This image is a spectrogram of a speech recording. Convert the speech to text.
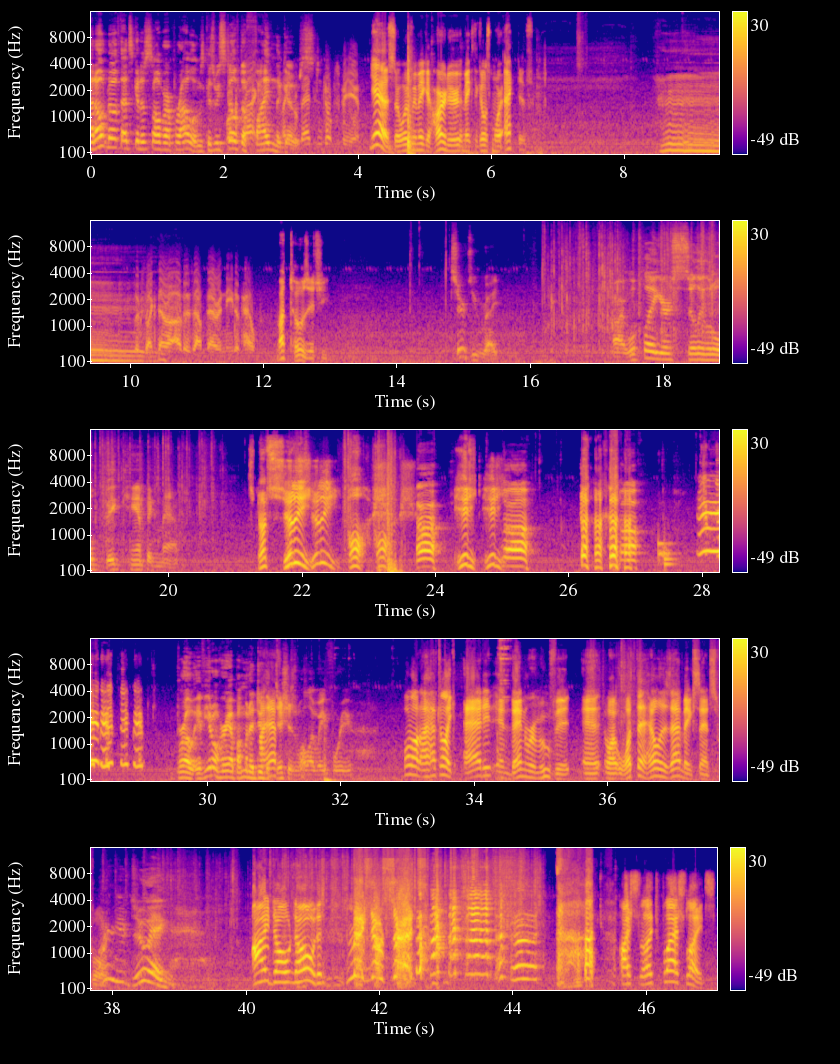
I don't know if that's gonna solve our problems because we still have to find the ghost. some jobs for you. Yeah. So what if we make it harder and make the ghost more active? Looks like there are others out there in need of help. My toes itchy. Serves you right. All right, we'll play your silly little big camping map. It's not silly. Silly. Oh, oh, Ah, hitty, hitty. ah, ah. Bro, if you don't hurry up, I'm gonna do I the have- dishes while I wait for you. Hold on, I have to like add it and then remove it. And uh, what the hell does that make sense for? What are you doing? I don't know. This makes no sense. I select flashlights.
